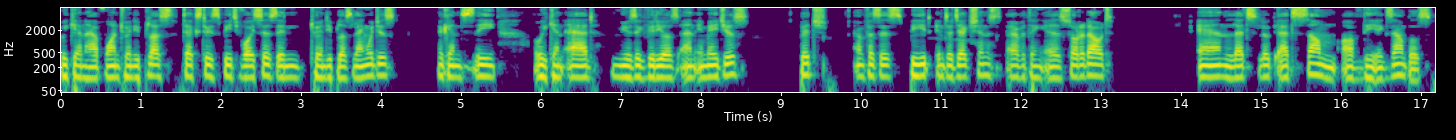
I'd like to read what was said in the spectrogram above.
We can have 120 plus text to speech voices in 20 plus languages. You can see we can add music videos and images pitch emphasis speed interjections everything is sorted out and let's look at some of the examples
